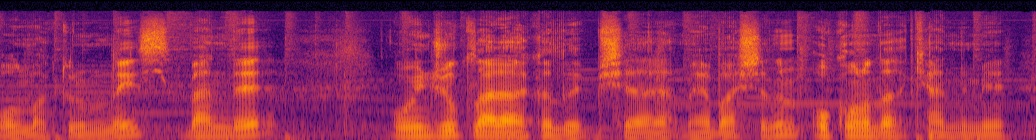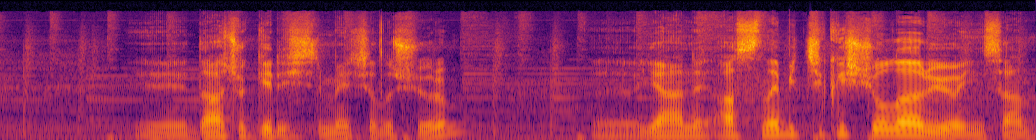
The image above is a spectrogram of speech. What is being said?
olmak durumundayız. Ben de oyunculukla alakalı bir şeyler yapmaya başladım. O konuda kendimi e, daha çok geliştirmeye çalışıyorum. E, Yani aslında bir çıkış yolu arıyor insan. E,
